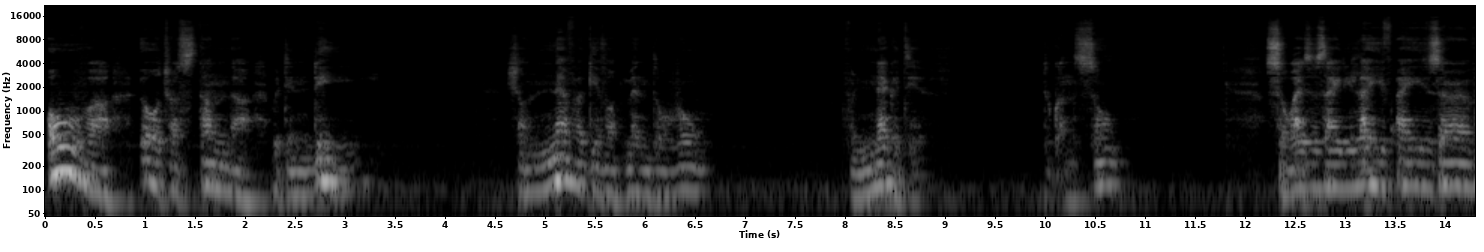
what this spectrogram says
over ultra standard within thee, shall never give up mental room for negative to consume. So as society life I serve,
